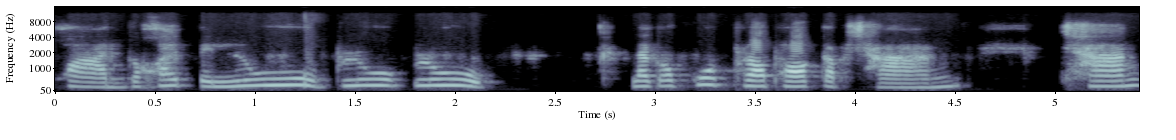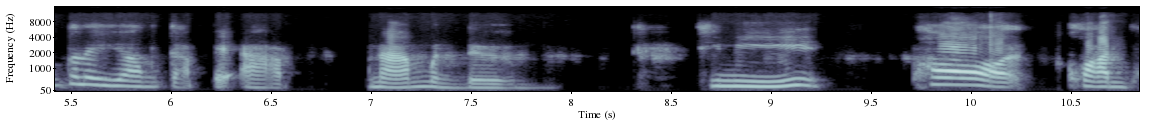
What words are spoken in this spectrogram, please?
ควานก็ค่อยไปลูบลูบลูบแล้วก็พูดเพราะๆกับช้าง ช้างก็เลยยอมกลับไปอาบน้ำเหมือนเดิม ทีนี้พ่อควานโพ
